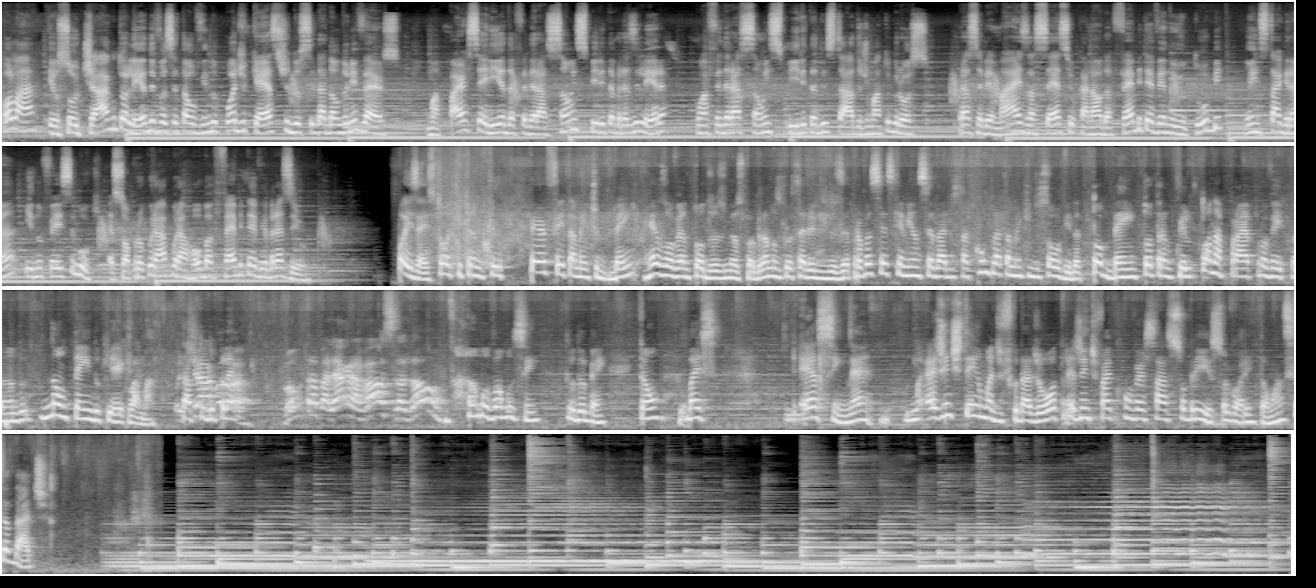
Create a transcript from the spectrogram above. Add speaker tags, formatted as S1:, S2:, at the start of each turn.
S1: Olá, eu sou o Thiago Toledo e você está ouvindo o podcast do Cidadão do Universo, uma parceria da Federação Espírita Brasileira com a Federação Espírita do Estado de Mato Grosso. Para saber mais, acesse o canal da FEB TV no YouTube, no Instagram e no Facebook. É só procurar por arroba FebTV Brasil. Pois é, estou aqui tranquilo, perfeitamente bem, resolvendo todos os meus problemas. Gostaria de dizer para vocês que a minha ansiedade está completamente dissolvida. Tô bem, tô tranquilo, tô na praia aproveitando, não tem do que reclamar.
S2: Ô,
S1: tá
S2: Thiago,
S1: tudo pleno.
S2: Vamos trabalhar, gravar cidadão?
S1: Vamos, vamos sim, tudo bem. Então, mas é assim, né? A gente tem uma dificuldade ou outra e a gente vai conversar sobre isso agora. Então, ansiedade.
